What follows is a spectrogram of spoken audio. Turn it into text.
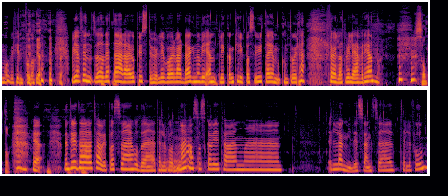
må vi finne på noe. vi har funnet at Dette er jo pustehull i vår hverdag, når vi endelig kan krype oss ut av hjemmekontoret. Føle at vi lever igjen. Sant nok. Ja. Men du, da tar vi på oss eh, hodetelefonene, og så skal vi ta en uh, langdistansetelefon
